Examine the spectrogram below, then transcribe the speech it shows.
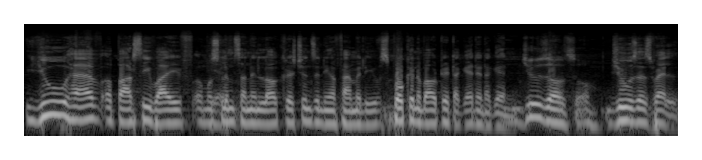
you have a Parsi wife, a Muslim yes. son-in-law, Christians in your family. You've spoken about it again and again. Jews also. Jews as well.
